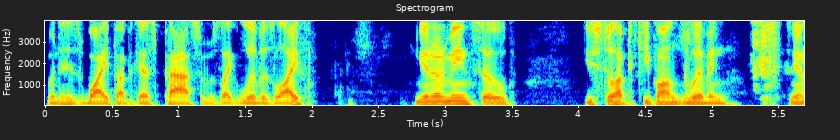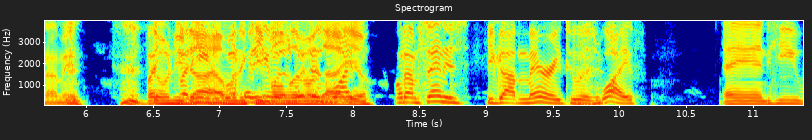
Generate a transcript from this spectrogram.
when his wife I guess passed, it was like live his life. You know what I mean? So you still have to keep on living. You know what I mean? But- so when you but die, I'm gonna but keep on living without wife. you. What I'm saying is he got married to his wife, and he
